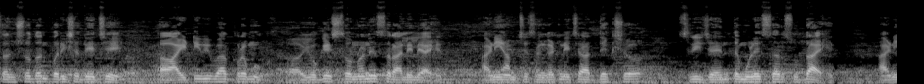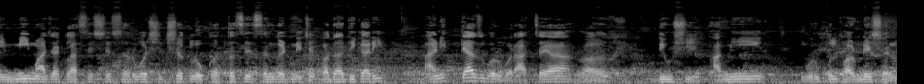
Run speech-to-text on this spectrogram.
संशोधन परिषदेचे आय टी विभाग प्रमुख योगेश सोनवणे सर आलेले आहेत. आणि आमचे संघटनेचे अध्यक्ष श्री जयंत मुळे सरसुद्धा आहेत. आणि मी माझ्या क्लासेसचे सर्व शिक्षक लोक तसेच संघटनेचे पदाधिकारी आणि त्याचबरोबर आजच्या या दिवशी आम्ही गुरुकुल फाउंडेशन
